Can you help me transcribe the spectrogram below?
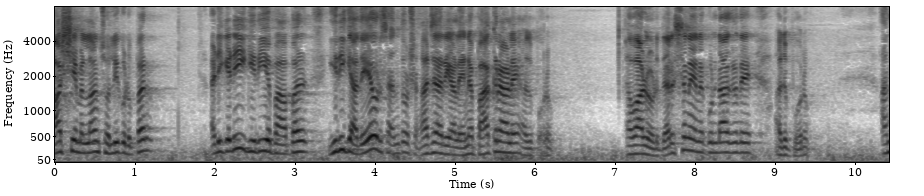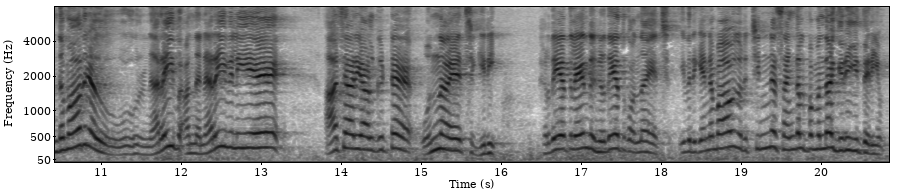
பாஷ்யம் எல்லாம் சொல்லி கொடுப்பார். அடிக்கடி கிரியை பார்ப்பார். கிரிக்கு அதே ஒரு சந்தோஷம். ஆச்சாரியால் என்ன பார்க்கறாளே அது போறோம் அவளோட தரிசனம் எனக்கு உண்டாகிறதே அது போறோம் அந்த மாதிரி அது ஒரு நிறைவு அந்த நிறைவிலேயே ஆச்சாரியாள்கிட்ட கிட்ட கிரி. ஹிருதயத்திலேருந்து ஹிருதயத்துக்கு ஒன்னாயாச்சு. இவருக்கு என்னமாவது ஒரு சின்ன சங்கல்பம் வந்தால் கிரிக்கு தெரியும்.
